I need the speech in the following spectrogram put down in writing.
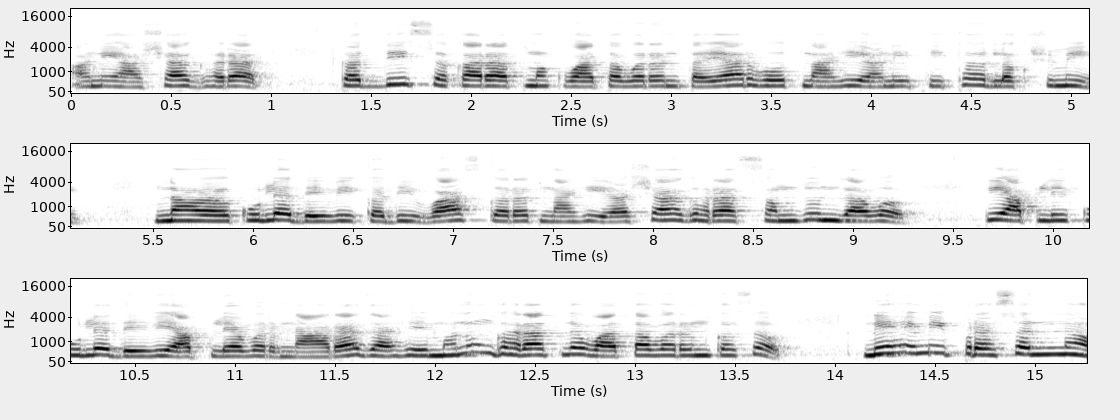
आणि अशा घरात कधीच सकारात्मक वातावरण तयार होत नाही आणि तिथं लक्ष्मी न कुलदेवी कधी वास करत नाही अशा घरात समजून जावं की आपली कुलदेवी आपल्यावर नाराज आहे. म्हणून घरातलं वातावरण कसं? नेहमी प्रसन्न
